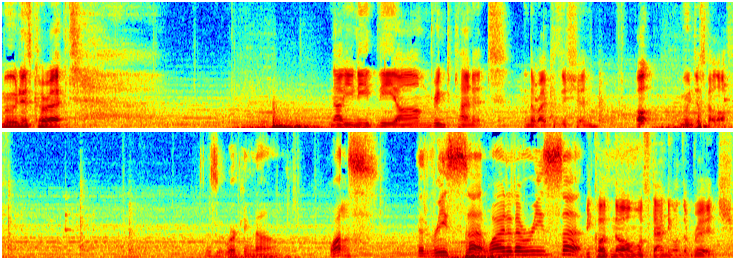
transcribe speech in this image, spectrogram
Moon is correct. Now you need the um, ringed planet in the right position. Oh, moon just fell off. is it working now? What? It reset. Why did it reset? Because no one was standing on the bridge.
